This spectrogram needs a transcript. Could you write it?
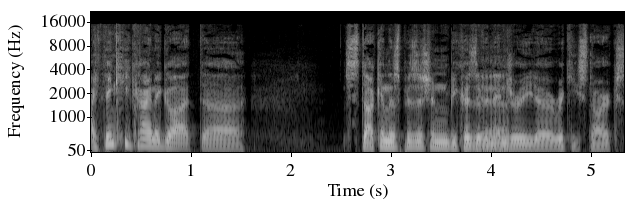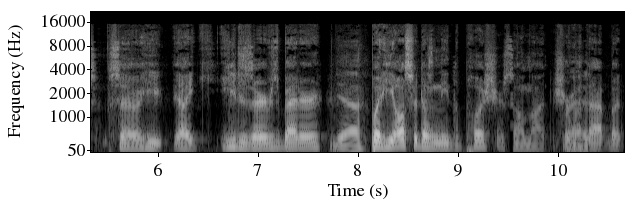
I think he kind of got uh, stuck in this position because of an injury to Ricky Starks. So he like he deserves better. Yeah. But he also doesn't need the push, so I'm not sure Right. about that. But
